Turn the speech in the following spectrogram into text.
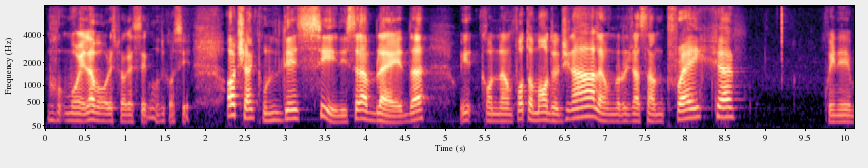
buoni lavori. Spero che sia così. O c'è anche un DLC di Stellar Blade con un fotomod originale, un original soundtrack, quindi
